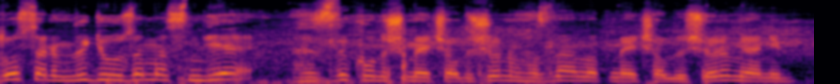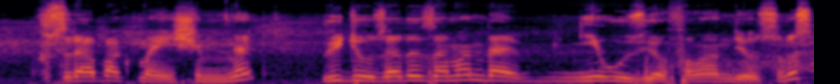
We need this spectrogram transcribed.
Dostlarım video uzamasın diye hızlı konuşmaya çalışıyorum. Hızlı anlatmaya çalışıyorum. Yani kusura bakmayın şimdiden. Video uzadığı zaman da niye uzuyor falan diyorsunuz.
